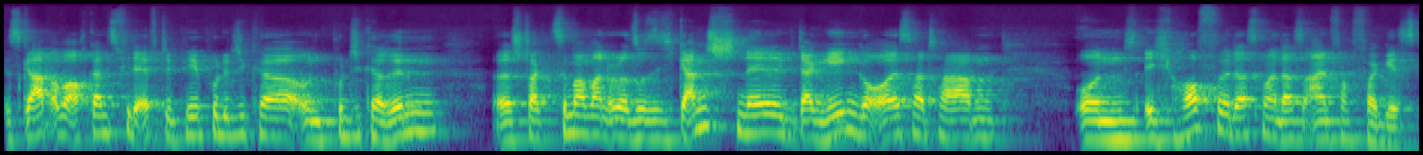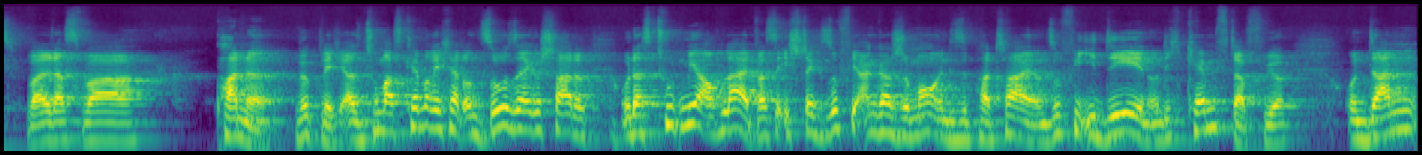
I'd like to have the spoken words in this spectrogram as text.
Es gab aber auch ganz viele FDP-Politiker und Politikerinnen, äh, Strack Zimmermann oder so, die sich ganz schnell dagegen geäußert haben. Und ich hoffe, dass man das einfach vergisst, weil das war Panne, wirklich. Also Thomas Kemmerich hat uns so sehr geschadet und das tut mir auch leid. Was ich stecke so viel Engagement in diese Partei und so viele Ideen und ich kämpfe dafür und dann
